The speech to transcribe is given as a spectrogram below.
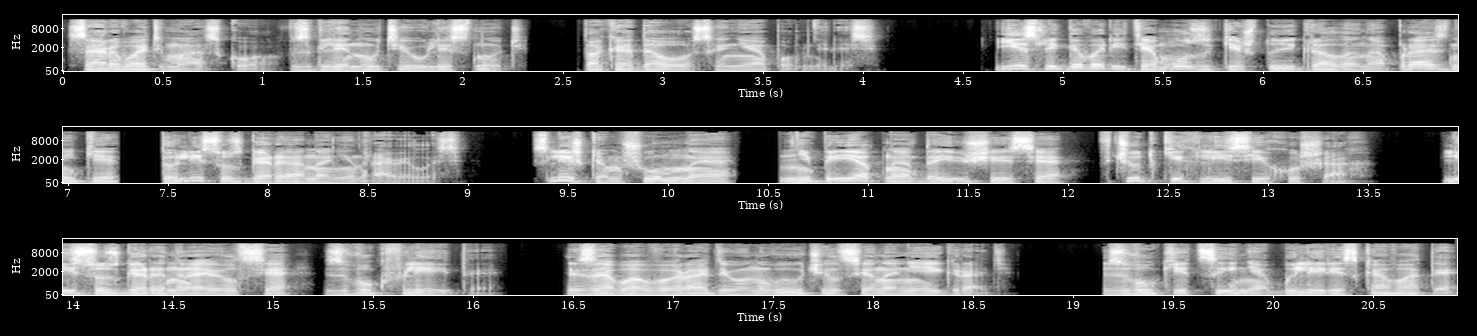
«Сорвать маску, взглянуть и улеснуть, пока даосы не опомнились». Если говорить о музыке, что играла на празднике, то лису с горы она не нравилась. Слишком шумная, неприятно отдающаяся в чутких лисьих ушах. Лису с горы нравился звук флейты. Забавы ради он выучился на ней играть. Звуки циня были рисковаты,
